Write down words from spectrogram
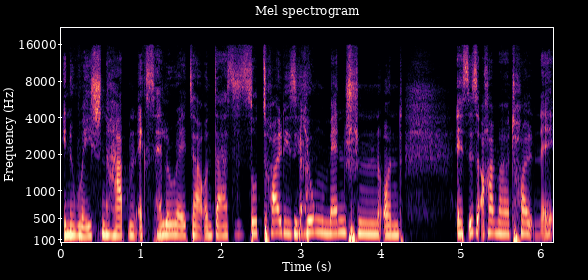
Innovation Hub, ein Accelerator und da ist so toll, diese ja. jungen Menschen und es ist auch einmal toll, ne,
